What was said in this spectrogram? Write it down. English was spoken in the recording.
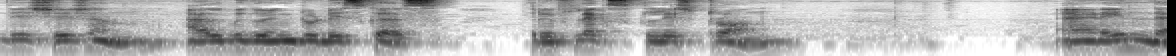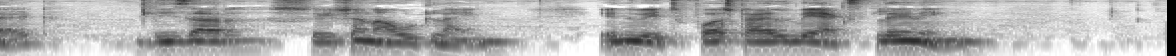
In this session, I will be going to discuss reflex klystron and in that these are session outline in which first I will be explaining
